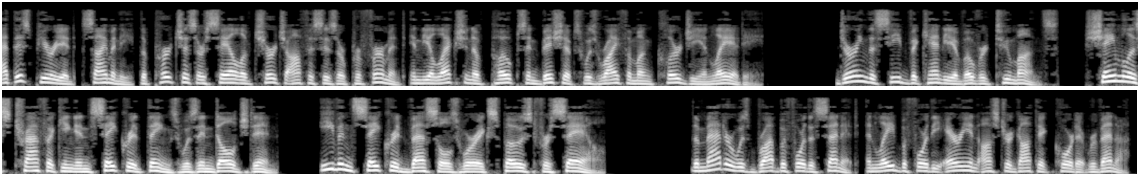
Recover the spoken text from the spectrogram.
at this period, simony the purchase or sale of church offices or preferment in the election of popes and bishops was rife among clergy and laity. During the sede vacante of over two months, "...shameless trafficking in sacred things was indulged in. Even sacred vessels were exposed for sale." The matter was brought before the Senate, and laid before the Arian Ostrogothic court at Ravenna.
